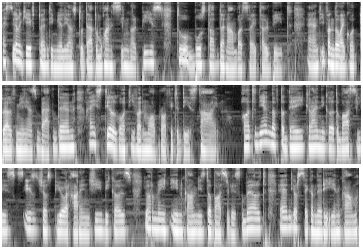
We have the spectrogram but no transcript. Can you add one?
I still gave 20 millions to that one single piece to boost up the numbers a little bit. And even though I got 12 millions back then, I still got even more profit this time. At the end of the day, grinding out basilisks is just pure RNG because your main income is the basilisk belt and your secondary income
